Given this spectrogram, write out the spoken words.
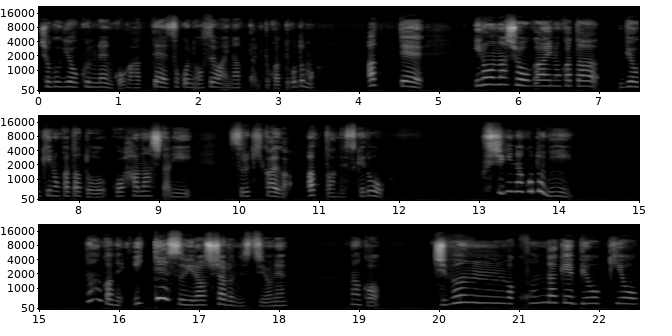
職業訓練校があって、そこにお世話になったりとかってこともあって、いろんな障害の方、病気の方とこう話したりする機会があったんですけど、不思議なことに、なんかね、一定数いらっしゃるんですよね。なんか、自分はこんだけ病気を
